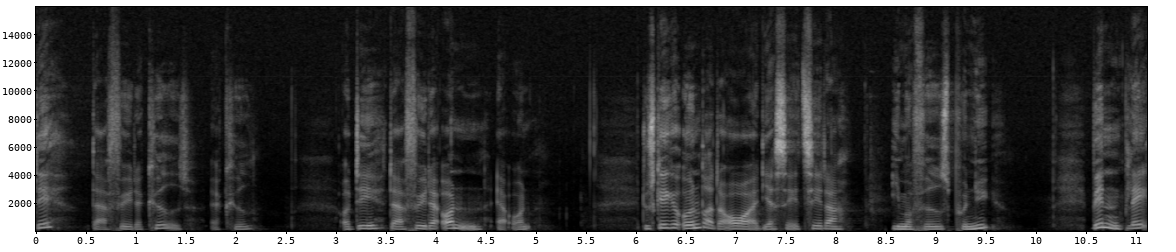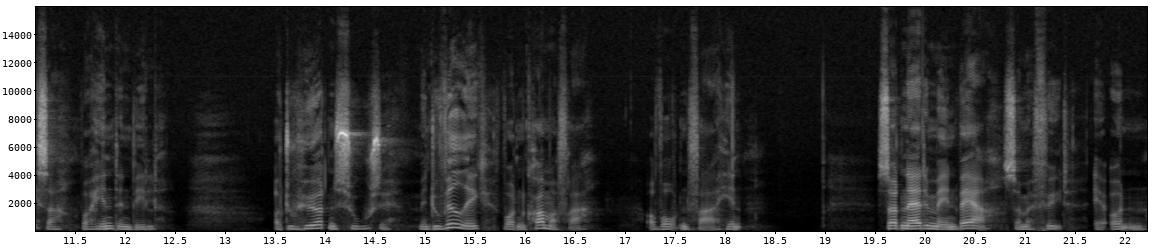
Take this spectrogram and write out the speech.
Det, der er født af kødet, er kød. Og det, der er født af ånden, er ånd. Du skal ikke undre dig over, at jeg sagde til dig, I må fødes på ny. Vinden blæser, hvorhen den vil. Og du hører den suse, men du ved ikke, hvor den kommer fra, og hvor den farer hen. Sådan er det med enhver, som er født af ånden.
